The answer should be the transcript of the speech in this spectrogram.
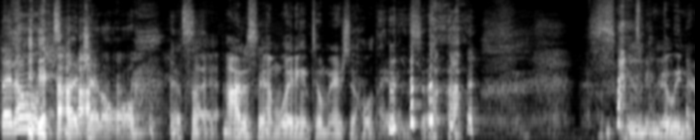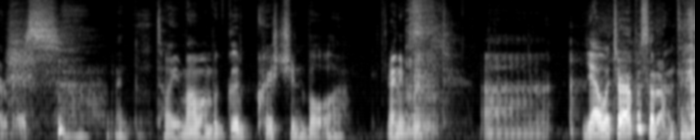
they don't Yeah. touch at all. That's why. Honestly, I'm waiting until marriage to hold hands. So this gets me really nervous. I tell you, mom, I'm a good Christian boy. Anyway, uh, yeah. What's our episode on today?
